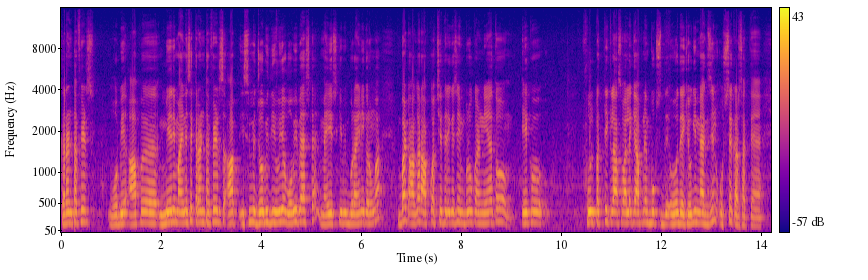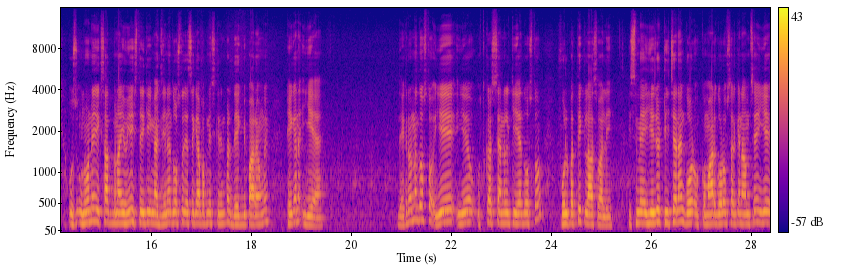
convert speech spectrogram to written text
करंट अफेयर्स वो भी आप, मेरे मायने से करंट अफेयर्स आप इसमें जो भी दी हुई है, वो भी बेस्ट है। मैं इसकी भी बुराई नहीं करूँगा। बट अगर आपको अच्छे तरीके से इम्प्रूव करनी है तो एक फुल पत्ती क्लास वाले के आपने बुक्स वो देखी होगी मैगजीन उससे कर सकते हैं। उस, उन्होंने एक साथ बनाई हुई है, इस तरीके की मैगजीन है। दोस्तों, जैसे कि आप अपनी स्क्रीन पर देख भी पा रहे होंगे, ठीक है ना? ये है। देख रहे हो ना दोस्तों, ये ये उत्कर्ष चैनल की है दोस्तों फुल पत्ती क्लास वाली। इसमें ये जो टीचर हैं गौर कुमार गौरव सर के नाम से ये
